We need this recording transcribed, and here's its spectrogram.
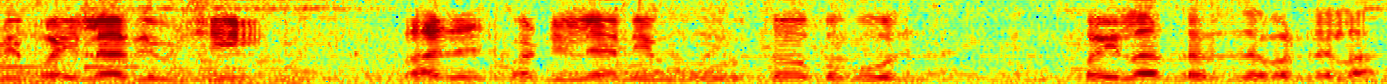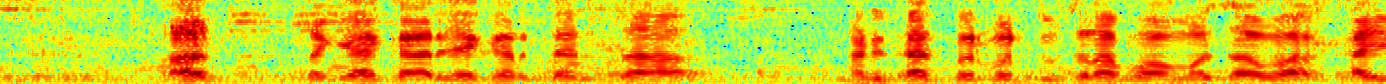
मी पहिल्या दिवशी राजेश पाटील यांनी मुहूर्त बघून पहिलाच अर्ज भरलेला. आज सगळ्या कार्यकर्त्यांचा आणि त्याचबरोबर दुसरा फॉर्म असावा काही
